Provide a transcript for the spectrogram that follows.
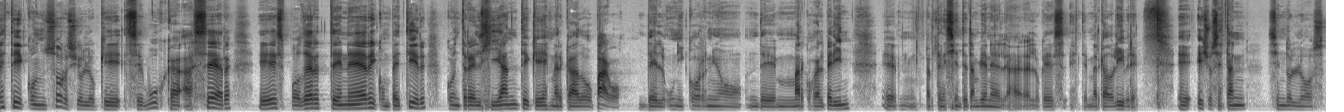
este consorcio lo que se busca hacer es poder tener y competir contra el gigante que es Mercado Pago del unicornio de Marcos Galperín, em, perteneciente también a, lo que es este Mercado Libre. Eh, ellos están siendo los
